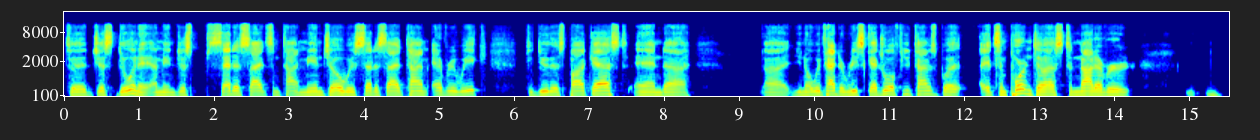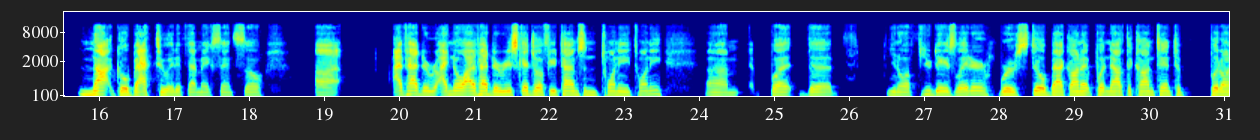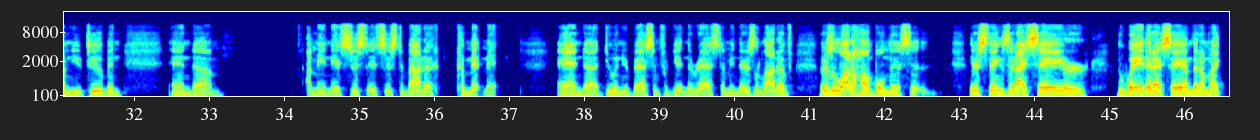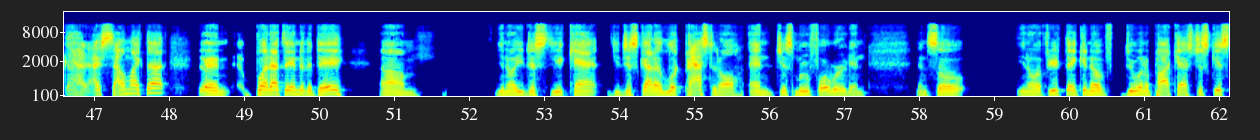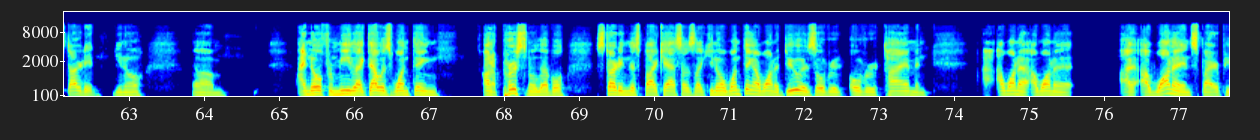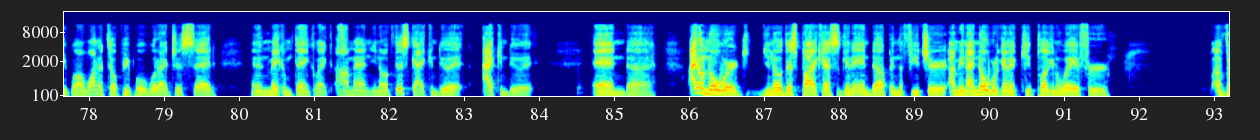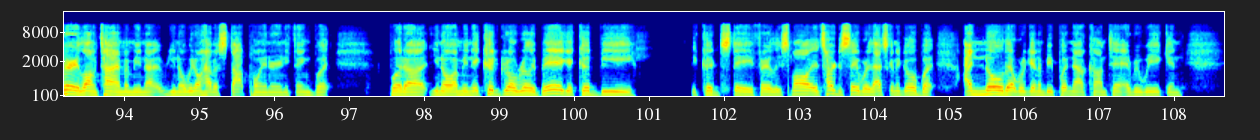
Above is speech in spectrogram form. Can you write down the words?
to just doing it. I mean, just set aside some time. Me and Joe, we set aside time every week to do this podcast, and uh, uh, you know, we've had to reschedule a few times, but it's important to us to not ever not go back to it, if that makes sense. So, uh, I've had to, I know I've had to reschedule a few times in 2020. Um, but the, you know, a few days later, we're still back on it, putting out the content to put on YouTube. And, and, um, I mean, it's just, it's just about a commitment and uh, doing your best and forgetting the rest. I mean, there's a lot of, there's a lot of humbleness. There's things that I say or the way that I say them that I'm like, God, I sound like that and but at the end of the day um you know you just you can't you just got to look past it all and just move forward. And and so you know if you're thinking of doing a podcast just get started you know? Um i know for me like that was one thing on a personal level starting this podcast i was like you know one thing i want to do is over over time and i want to i want to I, I want to inspire people. I want to tell people what I just said and make them think like, oh man, you know, if this guy can do it, I can do it. And uh, I don't know where you know this podcast is going to end up in the future. I mean, I know we're going to keep plugging away for a very long time. I mean, I, you know, we don't have a stop point or anything, but but uh, you know, I mean, it could grow really big. It could be it could stay fairly small. It's hard to say where that's going to go, but I know that we're going to be putting out content every week, and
